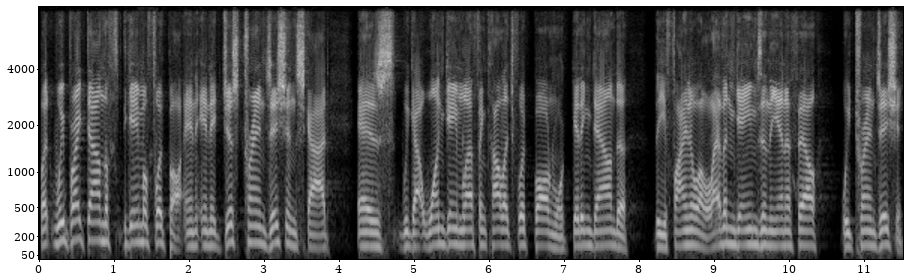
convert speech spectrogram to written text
But we break down the, the game of football, and and it just transitions, Scott, as we got one game left in college football, and we're getting down to the final 11 games in the NFL. We transition.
